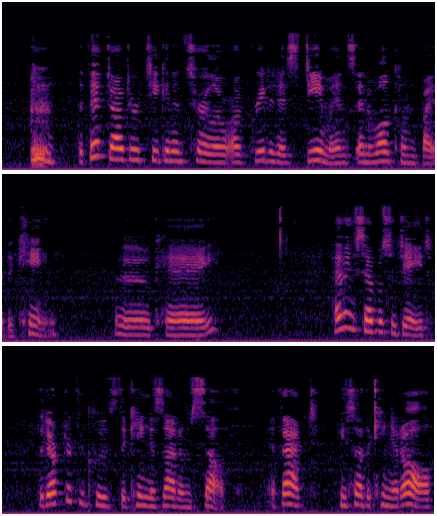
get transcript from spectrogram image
the Fifth Doctor, Tegan, and Turlough are greeted as demons and welcomed by the king. Okay. Having established a date, the Doctor concludes the king is not himself. In fact, he's not the king at all,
